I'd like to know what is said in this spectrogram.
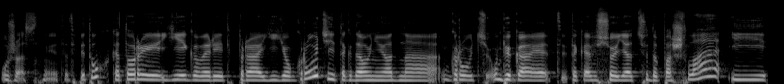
ужасный этот петух, который ей говорит про ее грудь, и тогда у нее одна грудь убегает, и такая, все, я отсюда пошла, и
